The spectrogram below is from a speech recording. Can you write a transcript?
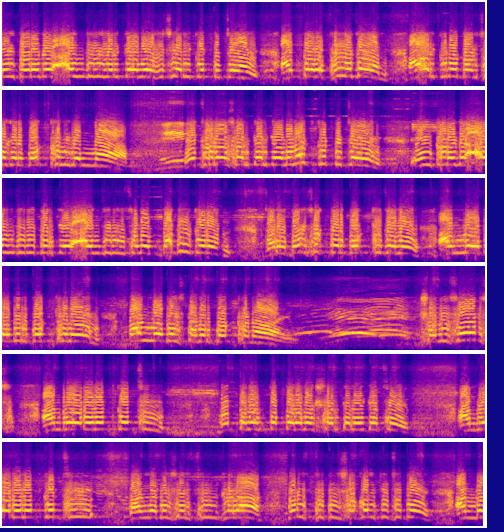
এই ধরনের আইনজীবীদেরকে আমরা হুঁশিয়ারি করতে চাই। আপনারা ফিরে যান। আর কোনো দর্শকের পক্ষ নেবেন না। এছাড়াও সরকারকে অনুরোধ করতে চাই, এই ধরনের আইনজীবীদেরকে আইনজীবী সনদ বাতিল করুন। যারা দর্শকদের পক্ষে যাবে, আমরা তাদের পক্ষে নয়। আমরা অনুরোধ করছি, বর্তমান তত্ত্বাবধায়ক সরকারের কাছে আমরা অনুরোধ করছি, বাংলাদেশের শৃঙ্খলা পরিস্থিতি সকল কিছুতে আমরা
